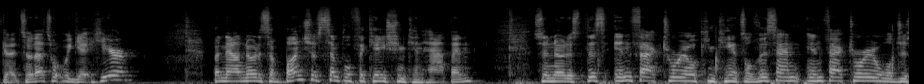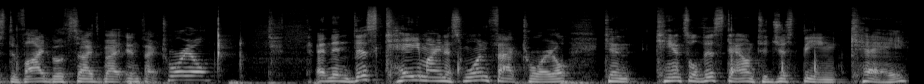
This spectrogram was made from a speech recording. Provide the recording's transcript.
Good, so that's what we get here. But now notice a bunch of simplification can happen. So notice this n factorial can cancel this n, n factorial. We'll just divide both sides by n factorial. And then this k minus 1 factorial can cancel this down to just being k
